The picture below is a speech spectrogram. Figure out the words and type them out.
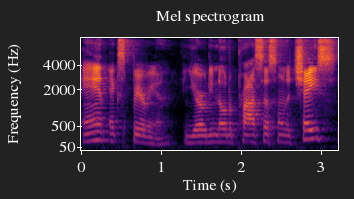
and Experian. You already know the process on the Chase.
